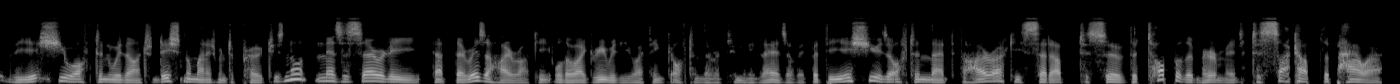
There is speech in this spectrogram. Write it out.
the issue often with our traditional management approach is not necessarily that there is a hierarchy, although I agree with you, I think often there are too many layers of it. But the issue is often that the hierarchy is set up to serve the top of the pyramid, to suck up the power,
